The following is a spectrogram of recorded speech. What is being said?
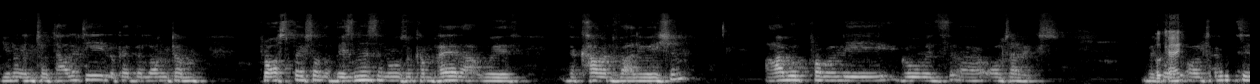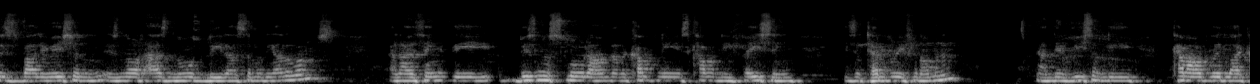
you know, in totality, look at the long-term prospects of the business and also compare that with the current valuation, I would probably go with uh, Alteryx. Because okay. Alteryx's valuation is not as nosebleed as some of the other ones. And I think the business slowdown that the company is currently facing is a temporary phenomenon. And they've recently come out with like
